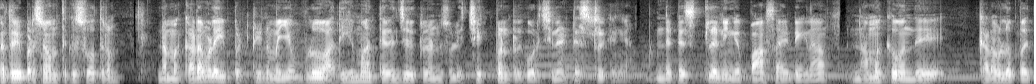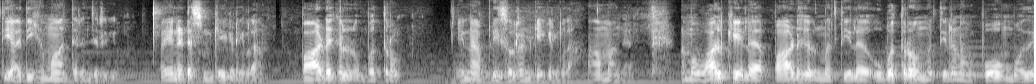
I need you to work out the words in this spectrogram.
கத்திரி பரசுராமத்துக்கு சோத்திரம் நம்ம கடவுளை பற்றி நம்ம எவ்வளோ அதிகமாக தெரிஞ்சிருக்கிறோம்னு சொல்லி செக் பண்ணுறதுக்கு ஒரு சின்ன டெஸ்ட் இருக்குங்க. இந்த டெஸ்ட்டில் நீங்கள் பாஸ் ஆகிட்டீங்கன்னா நமக்கு வந்து கடவுளை பற்றி அதிகமாக தெரிஞ்சிருக்கு. அது என்ன டெஸ்ட்னு கேட்குறீங்களா? பாடுகள், உபத்திரம். என்ன அப்படி சொல்கிறேன்னு கேட்குறீங்களா? ஆமாங்க. நம்ம வாழ்க்கையில் பாடுகள் மத்தியில் உபத்திரவம் மத்தியில் நம்ம போகும்போது,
